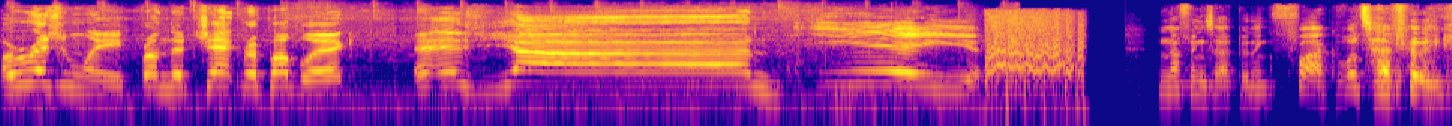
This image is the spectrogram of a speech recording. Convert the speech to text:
originally from the Czech Republic. It is Jan. Yay! Nothing's happening. Fuck, what's happening?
